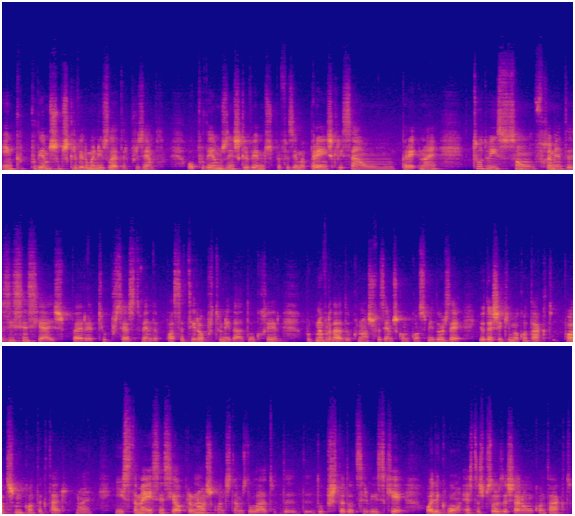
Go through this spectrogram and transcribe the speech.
em que podemos subscrever uma newsletter, por exemplo, ou podemos inscrever-nos para fazer uma pré-inscrição, pré, não é? Tudo isso são ferramentas essenciais para que o processo de venda possa ter a oportunidade de ocorrer, porque na verdade o que nós fazemos como consumidores é eu deixo aqui o meu contacto, podes-me contactar, não é? E isso também é essencial para nós quando estamos do lado de, de, do prestador de serviço, que é, olha que bom, estas pessoas deixaram o contacto,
